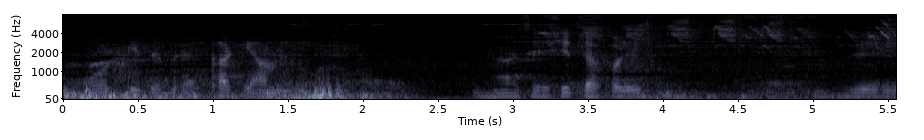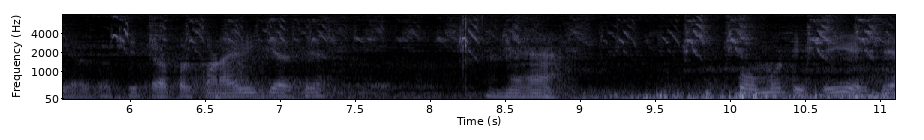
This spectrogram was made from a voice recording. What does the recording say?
મોટી દબરા ખાટી આંબલી. ત્યાં છે સીતાફળી. જોઈ તો સીતાફળ પણ આવી ગયા છે. અને બહુ મોટી થઈ ગઈ છે.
